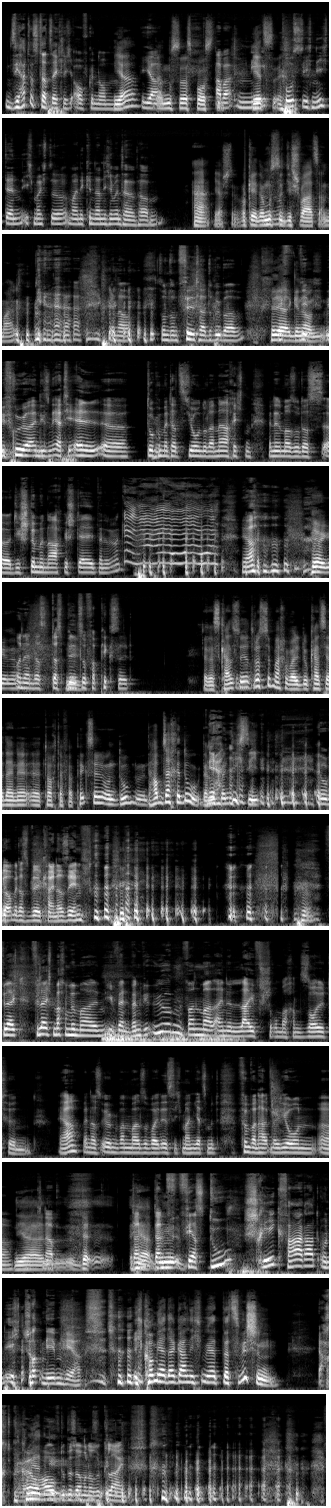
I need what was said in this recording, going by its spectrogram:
Sie hat es tatsächlich aufgenommen. Ja? Ja. Dann musst du das posten. Aber nee, Jetzt. poste ich nicht, denn ich möchte meine Kinder nicht im Internet haben. Ah, ja, stimmt. Okay, dann musst ja. du die schwarz anmalen. genau. So, so ein Filter drüber. Ja, genau. Wie, wie früher in diesen RTL äh, Dokumentationen oder Nachrichten, wenn dann immer so das äh, die Stimme nachgestellt, wenn dann ja. ja, genau. Und dann das, das Bild nee. so verpixelt. Ja, das kannst genau. du ja genau. trotzdem machen, weil du kannst ja deine äh, Tochter verpixeln und du, Hauptsache du, damit ja. man dich sieht. du glaub mir, das will keiner sehen. vielleicht, vielleicht machen wir mal ein Event, wenn wir irgendwann mal eine Live-Show machen sollten. Ja, wenn das irgendwann mal soweit ist. Ich meine, jetzt mit fünfeinhalb Millionen äh, ja, knapp. Dann, ja, dann fährst du schräg Fahrrad und ich jogg nebenher. ich komme ja da gar nicht mehr dazwischen. Ach, komm ja auf, du bist immer noch so klein.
